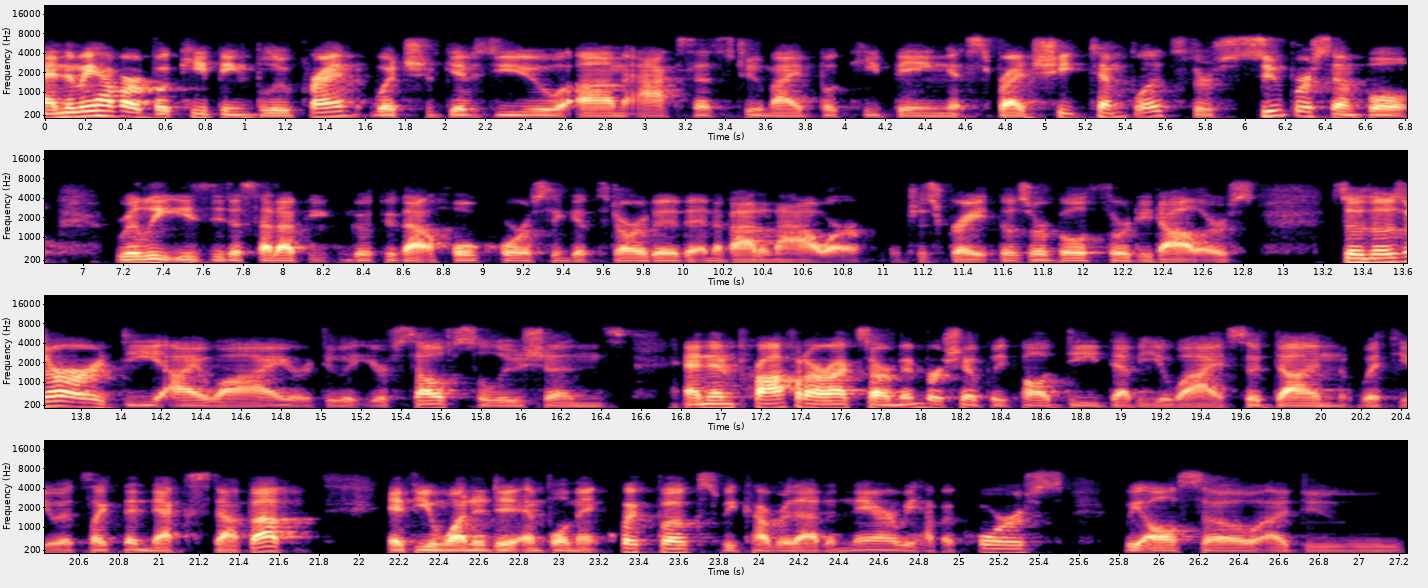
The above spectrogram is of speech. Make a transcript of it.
And then we have our bookkeeping blueprint, which gives you um, access to my bookkeeping spreadsheet templates. They're super simple, really easy to set up. You can go through that whole course and get started in about an hour, which is great. Those are both $30. So those are our DIY or do it yourself solutions. And then ProfitRx, our membership, we call DWI. So done with you. It's like the next step up. If you wanted to implement QuickBooks, we cover that in there. We have a course. We also uh, do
